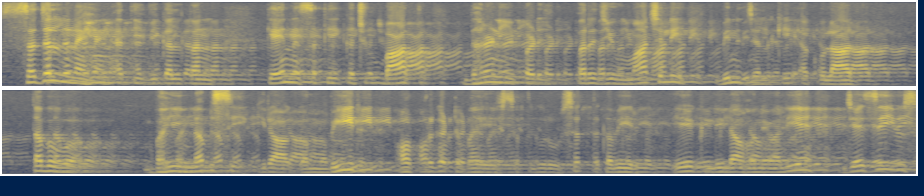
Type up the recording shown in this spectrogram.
सजल नहन अति विकलतन कह न सके कछु बात धरणी पर, पर जीव माछली बिन जल के अकुलाद। तब वह वही नब से गिरा गंभीर और प्रकट भय सतगुरु सत्य कबीर एक लीला होने वाली है। जैसे ही उस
